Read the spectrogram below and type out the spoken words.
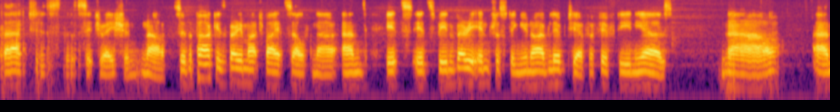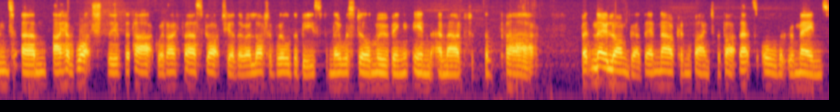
that is the situation now. So the park is very much by itself now, and it's it's been very interesting. You know, I've lived here for 15 years now, and um, I have watched the, the park. When I first got here, there were a lot of wildebeest, and they were still moving in and out of the park. But no longer. They're now confined to the park. That's all that remains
